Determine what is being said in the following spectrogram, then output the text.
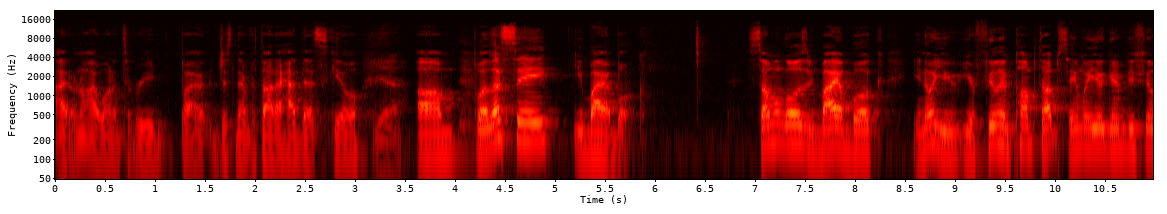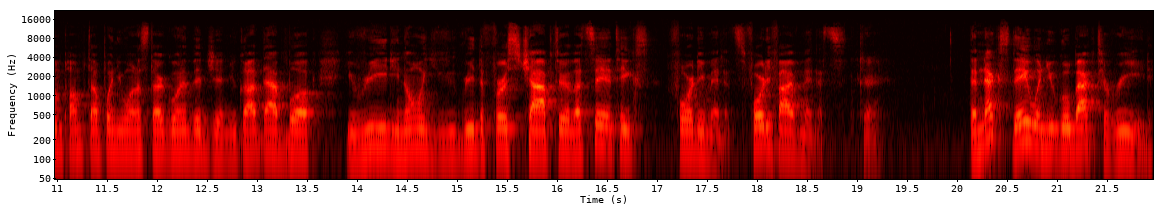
I don't know, I wanted to read, but I just never thought I had that skill. Yeah. Um, but let's say you buy a book. Someone goes, you buy a book, you know, you, you're feeling pumped up, same way you're going to be feeling pumped up when you want to start going to the gym. You got that book, you read, you know, you read the first chapter. Let's say it takes 40 minutes, 45 minutes. okay, The next day when you go back to read,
